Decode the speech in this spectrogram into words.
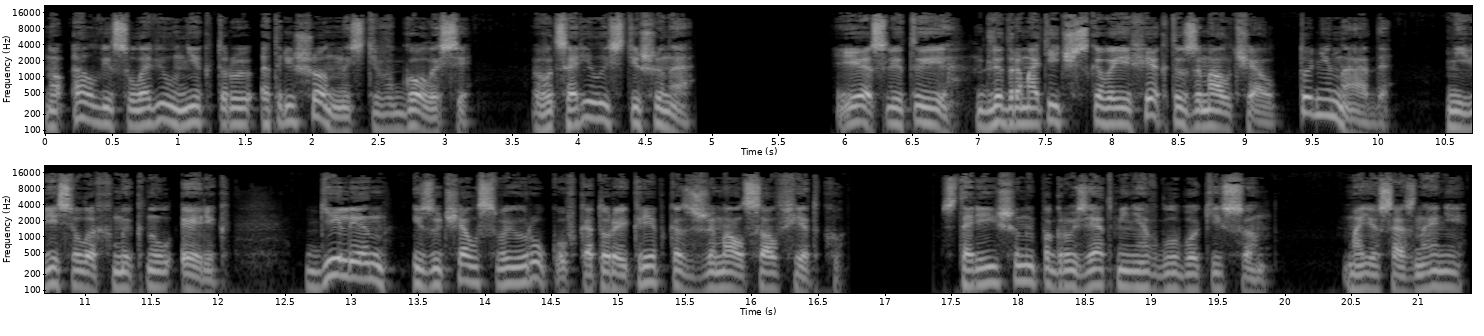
но Алвис уловил некоторую отрешенность в голосе. Воцарилась тишина. «Если ты для драматического эффекта замолчал, то не надо», — невесело хмыкнул Эрик. Гелиан изучал свою руку, в которой крепко сжимал салфетку. «Старейшины погрузят меня в глубокий сон. Мое сознание,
